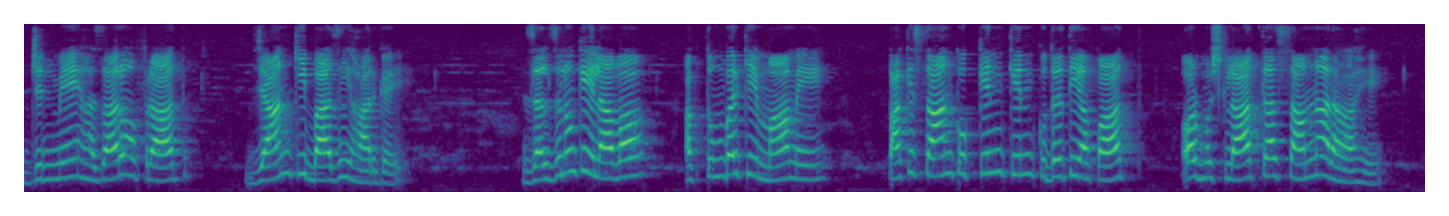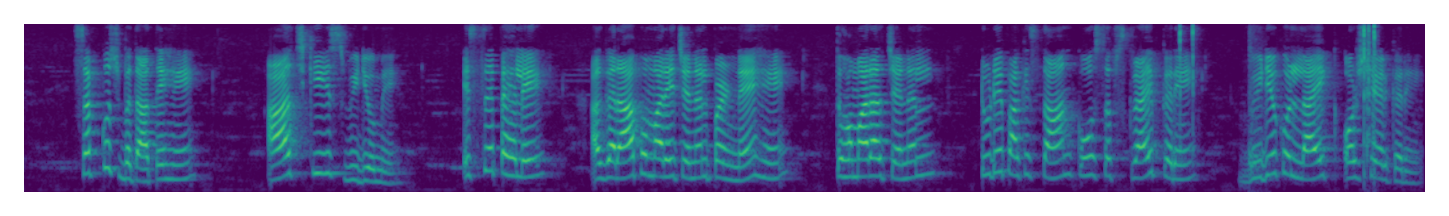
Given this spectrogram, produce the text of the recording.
जिनमें हज़ारों अफराद जान की बाजी हार गए। जल्जलों के अलावा अक्टूबर के माह में पाकिस्तान को किन किन कुदरती आफात और मुश्किलात का सामना रहा है, सब कुछ बताते हैं आज की इस वीडियो में। इससे पहले अगर आप हमारे चैनल पर नए हैं तो हमारा चैनल टुडे पाकिस्तान को सब्सक्राइब करें, वीडियो को लाइक और शेयर करें।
